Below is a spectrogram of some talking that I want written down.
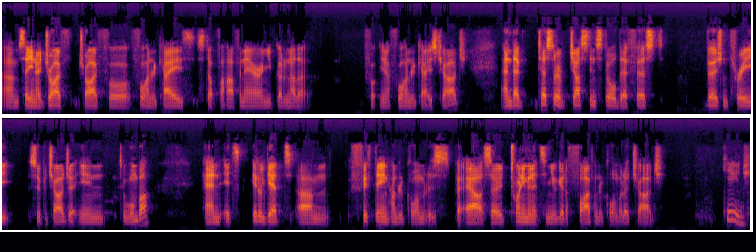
Um, so, you know, drive, drive for 400 Ks, stop for half an hour and you've got another, you know, 400 Ks charge. and they've Tesla have just installed their first version three supercharger in Toowoomba, and it's it'll get um, 1500 kilometers per hour, so 20 minutes, and you'll get a 500 kilometer charge. Huge.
